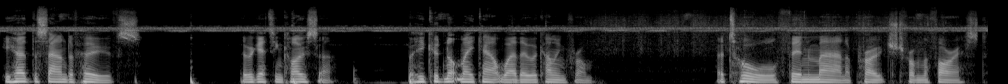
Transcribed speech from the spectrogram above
He heard the sound of hooves. They were getting closer, but he could not make out where they were coming from. A tall, thin man approached from the forest.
